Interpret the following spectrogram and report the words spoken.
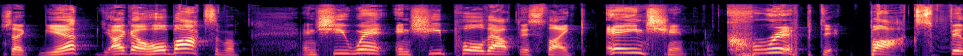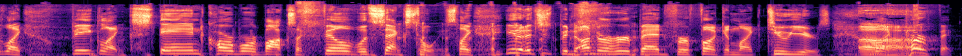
she's like, yep, I got a whole box of them. and she went and she pulled out this like ancient cryptic box fit like big like stand cardboard box like filled with sex toys like you know it's just been under her bed for fucking like two years I'm like Uh-huh. perfect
